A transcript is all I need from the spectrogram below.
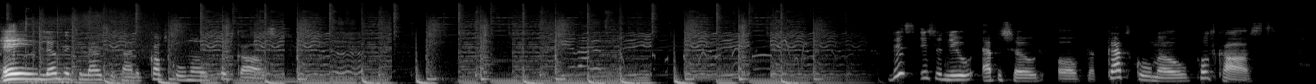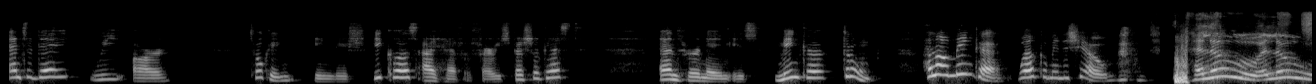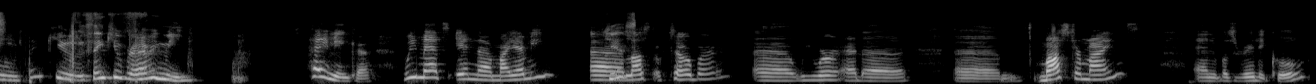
Hey, leuk dat je luistert naar de Kat Colno podcast. This is a new episode of the Kat Colno podcast. And today we are talking English because I have a very special guest. And her name is Minke Tromp. Hello, Minke. Welcome in the show. Hello, hello. Thank you. Thank you for having me. Hey, Minke. We met in uh, Miami uh, Yes. last October. Uh, we were at a um, mastermind, and it was really cool.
